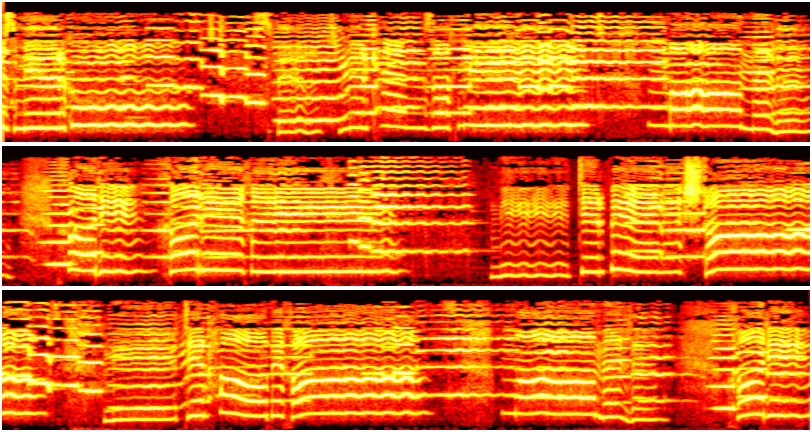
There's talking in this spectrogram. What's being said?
is mir gut, kein nicht. Mamele, lieb. Mit dir bin ich stolz, mit dir hab ich alles. Mamele, chadi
